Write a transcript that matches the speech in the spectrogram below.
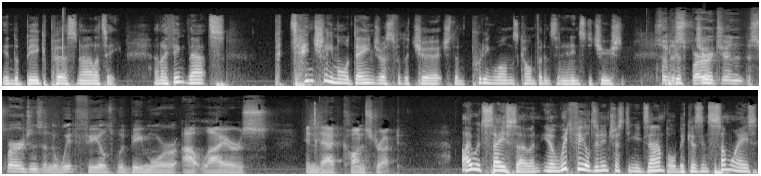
in the big personality. And I think that's potentially more dangerous for the church than putting one's confidence in an institution. So because the Spurgeon, church, the Spurgeons, and the Whitefields would be more outliers in that construct. I would say so, and you know, Whitefield's an interesting example because in some ways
